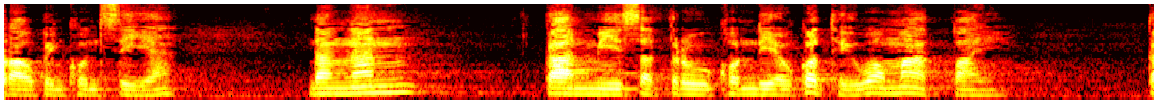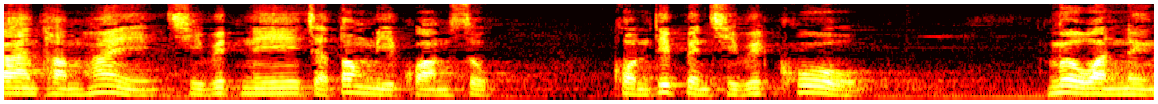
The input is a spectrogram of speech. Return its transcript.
เราเป็นคนเสีย ดังนั้น การมีศัตรูคนเดียวก็ถือว่ามากไป การทำให้ชีวิตนี้จะต้องมีความสุข คนที่เป็นชีวิตคู่ เมื่อวันหนึ่ง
